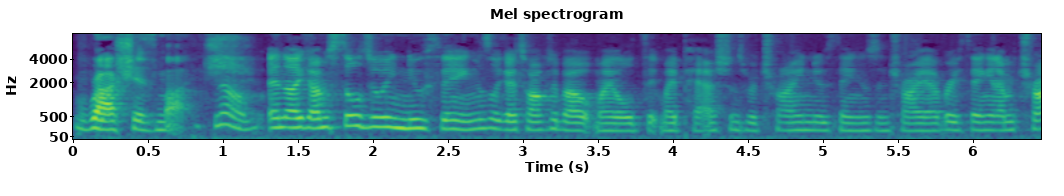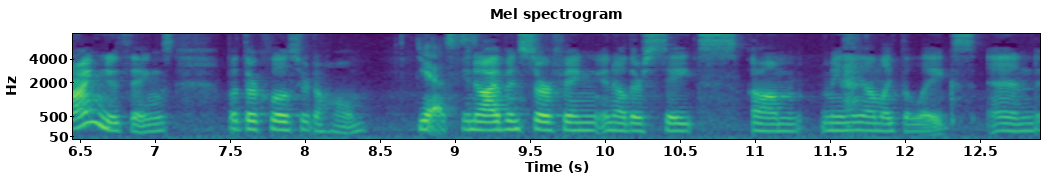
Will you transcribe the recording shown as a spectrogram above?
rush as much. No, and like I'm still doing new things. Like I talked about my old th- my passions were trying new things and try everything, and I'm trying new things, but they're closer to home. Yes. You know, I've been surfing in other states, um, mainly on like the lakes, and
